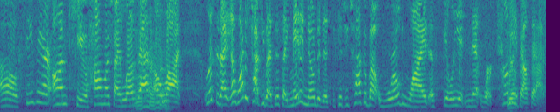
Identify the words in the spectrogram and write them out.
Oh, see there on cue. How much I love that a lot. Listen, I, I want to talk to you about this. I made a note of this because you talk about worldwide affiliate network. Tell me about that.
